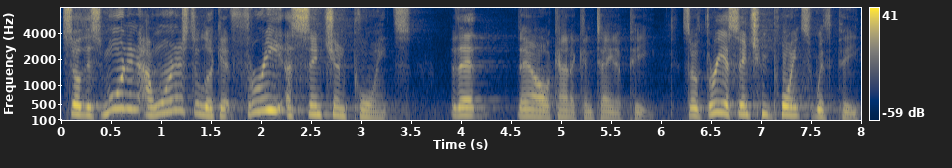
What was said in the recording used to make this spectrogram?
So this morning, I want us to look at three ascension points that they all kind of contain a P. So, three ascension points with P.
